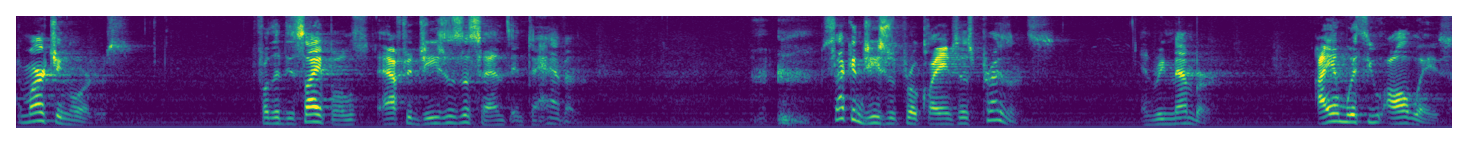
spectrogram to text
the marching orders for the disciples after Jesus ascends into heaven. Second, Jesus proclaims his presence. And remember, I am with you always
